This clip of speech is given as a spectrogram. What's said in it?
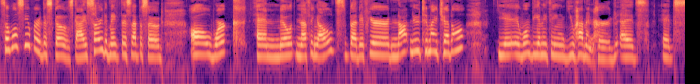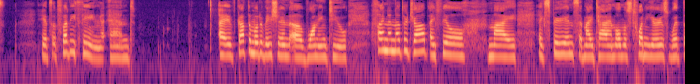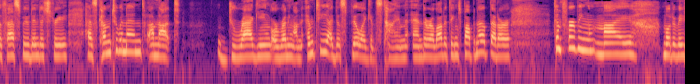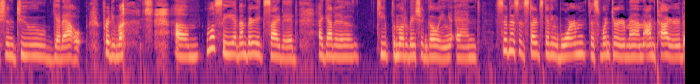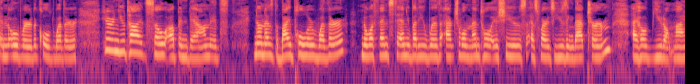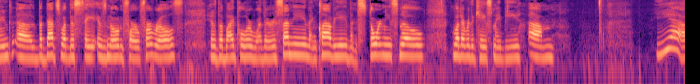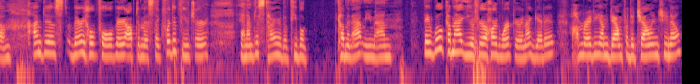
So we'll see where this goes, guys. Sorry to make this episode all work and no nothing else. But if you're not new to my channel, yeah, it won't be anything you haven't heard. It's it's it's a funny thing and I've got the motivation of wanting to find another job. I feel my experience and my time, almost 20 years with the fast food industry, has come to an end. I'm not dragging or running on empty. I just feel like it's time. And there are a lot of things popping up that are confirming my motivation to get out, pretty much. Um, we'll see, and I'm very excited. I gotta keep the motivation going, and as soon as it starts getting warm this winter, man, I'm tired and over the cold weather. Here in Utah, it's so up and down. It's known as the bipolar weather. No offense to anybody with actual mental issues as far as using that term. I hope you don't mind. Uh, but that's what this state is known for, for reals, is the bipolar weather. Sunny, then cloudy, then stormy snow, whatever the case may be. Um, yeah, I'm just very hopeful, very optimistic for the future. And I'm just tired of people coming at me, man they will come at you if you're a hard worker, and I get it. I'm ready. I'm down for the challenge, you know.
